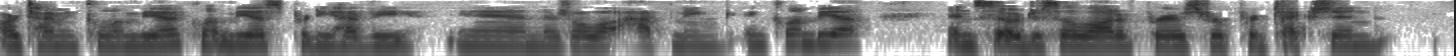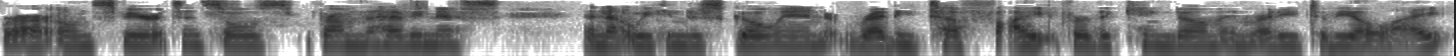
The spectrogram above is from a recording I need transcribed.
our time in Colombia. Colombia is pretty heavy and there's a lot happening in Colombia. And so just a lot of prayers for protection for our own spirits and souls from the heaviness and that we can just go in ready to fight for the kingdom and ready to be a light.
